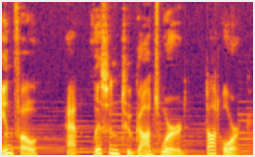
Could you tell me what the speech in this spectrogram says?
info at listentogodsword.org.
